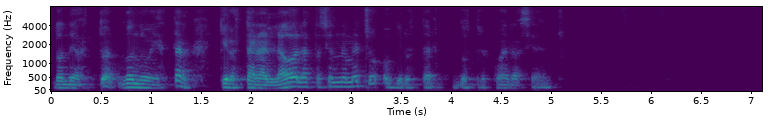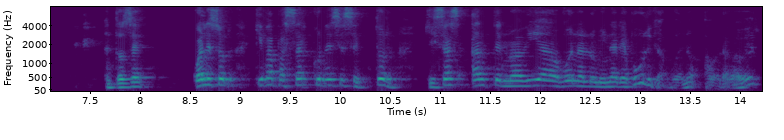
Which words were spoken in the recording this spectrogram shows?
¿Dónde, va a estar? ¿Dónde voy a estar? ¿Quiero estar al lado de la estación de metro o quiero estar dos, tres cuadras hacia adentro? Entonces, ¿cuáles son, ¿qué va a pasar con ese sector? Quizás antes no había buena luminaria pública. Bueno, ahora va a haber.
